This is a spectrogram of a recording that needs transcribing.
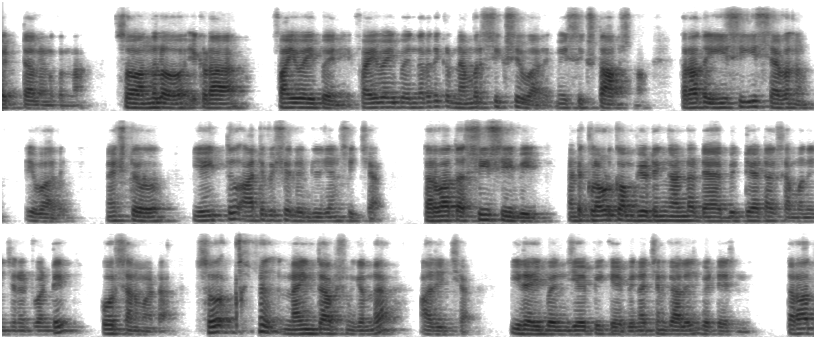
పెట్టాలనుకున్నా. సో అందులో ఇక్కడ ఫైవ్ అయిపోయినాయి. ఫైవ్ అయిపోయిన తర్వాత ఇక్కడ నెంబర్ సిక్స్ ఇవ్వాలి. మీ సిక్స్త్ ఆప్షన్ తర్వాత ఈసీఈ సెవెన్ ఇవ్వాలి. నెక్స్ట్ ఎయిత్ ఆర్టిఫిషియల్ ఇంటెలిజెన్స్ ఇచ్చారు తర్వాత సిసిబి అంటే క్లౌడ్ కంప్యూటింగ్ అండ్ బిగ్ డేటాకి సంబంధించినటువంటి కోర్స్ అనమాట సో నైన్త్ ఆప్షన్ కింద అది ఇచ్చా. ఇది అయిపోయింది. జేపీ కేపీ నచ్చిన కాలేజ్ పెట్టేసింది. తర్వాత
